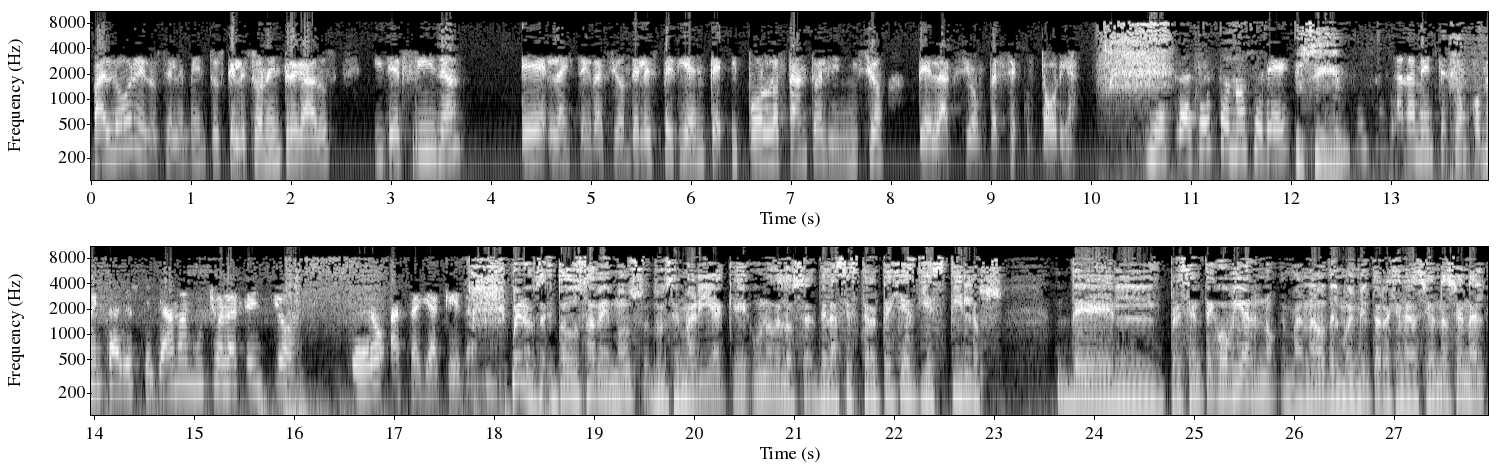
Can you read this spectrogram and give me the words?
valore los elementos que le son entregados y defina eh, la integración del expediente y por lo tanto el inicio de la acción persecutoria. Mientras esto no se dé, Sí. son comentarios que llaman mucho la atención, pero hasta allá queda. Bueno, todos sabemos, Dulce María, que uno de los de las estrategias y estilos del presente gobierno, emanado del Movimiento de Regeneración Nacional,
